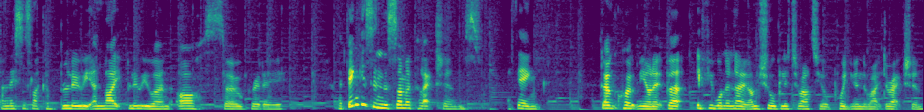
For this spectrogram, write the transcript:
And this is like a bluey, a light bluey one. Oh, so pretty. I think it's in the summer collections. I think. Don't quote me on it, but if you want to know, I'm sure Glitterarty will point you in the right direction.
